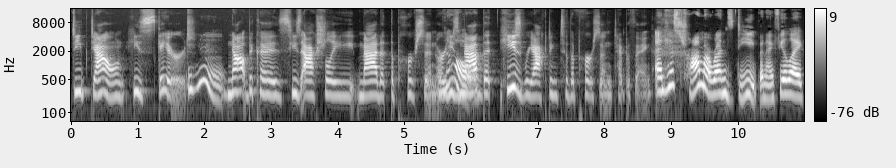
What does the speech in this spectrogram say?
deep down he's scared, Mhm. not because he's actually mad at the person or he's mad that he's reacting to the person type of thing. and his trauma runs deep and i feel like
